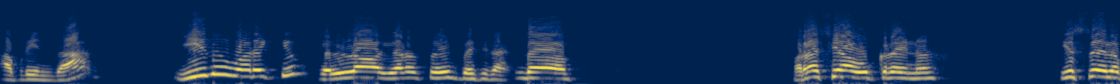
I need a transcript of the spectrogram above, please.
அப்படின்னு தான் இது வரைக்கும் எல்லா இடத்துலையும் பேசிட்டாங்க இந்த ரஷ்யா உக்ரைனு இஸ்ரேலு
